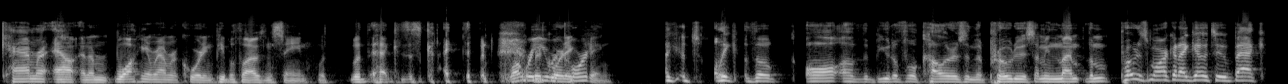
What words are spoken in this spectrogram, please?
camera out and I'm walking around recording. People thought I was insane. What what the heck is this guy doing? What were you recording? Like, it's like the all of the beautiful colors and the produce. I mean, my, the produce market I go to back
